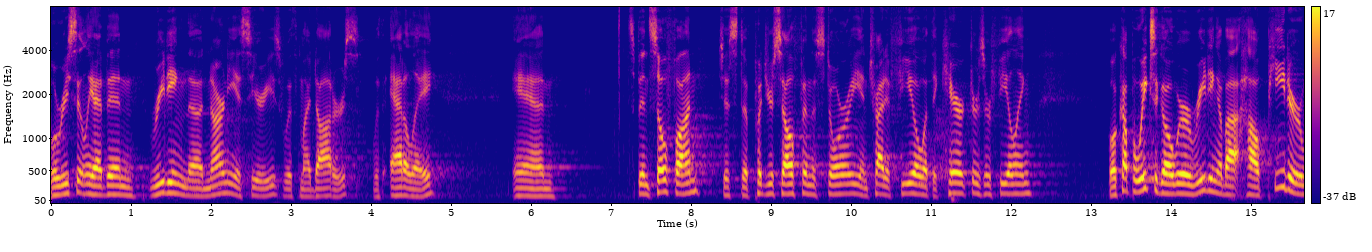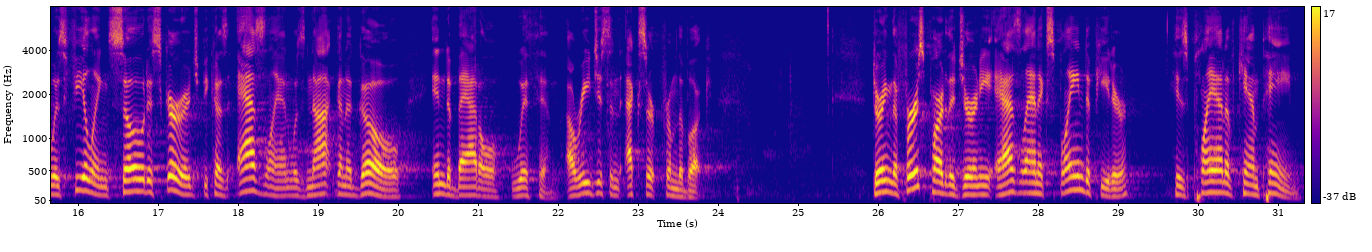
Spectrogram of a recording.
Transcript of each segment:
Well, recently I've been reading the Narnia series with my daughters, with Adelaide, and it's been so fun just to put yourself in the story and try to feel what the characters are feeling. Well, a couple weeks ago, we were reading about how Peter was feeling so discouraged because Aslan was not going to go into battle with him. I'll read just an excerpt from the book. During the first part of the journey, Aslan explained to Peter his plan of campaign.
